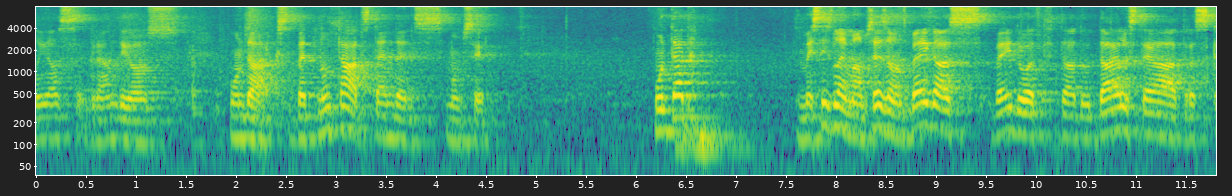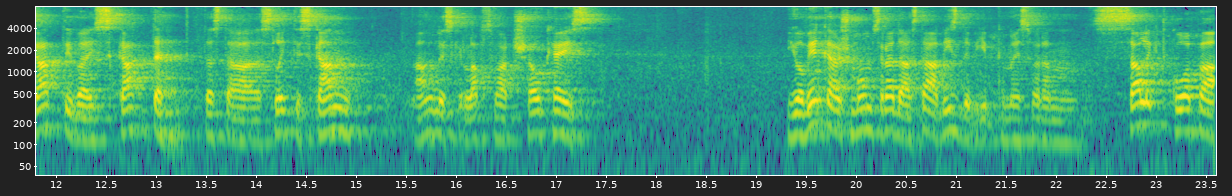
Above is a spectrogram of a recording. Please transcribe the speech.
liels, grandios un dārgs. Bet nu, tādas tendences mums ir. Un tad mēs izlēmām sezonas beigās veidot tādu dailes teātra skati vai skate. Tas tā slikti skan. Angliski ir labs vārds showcase. Jo vienkārši mums radās tāda izdevība, ka mēs varam salikt kopā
